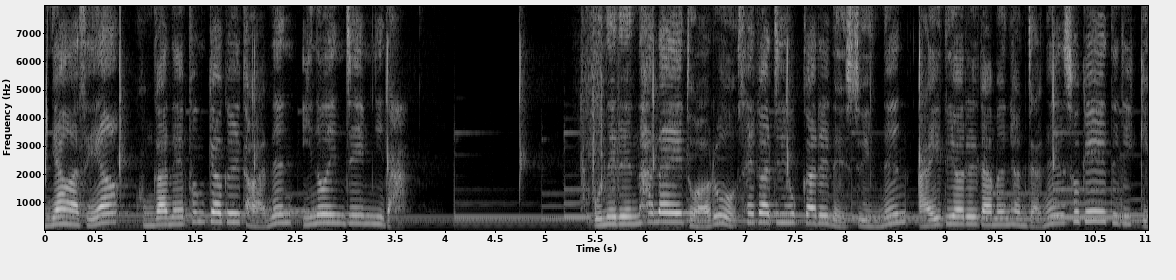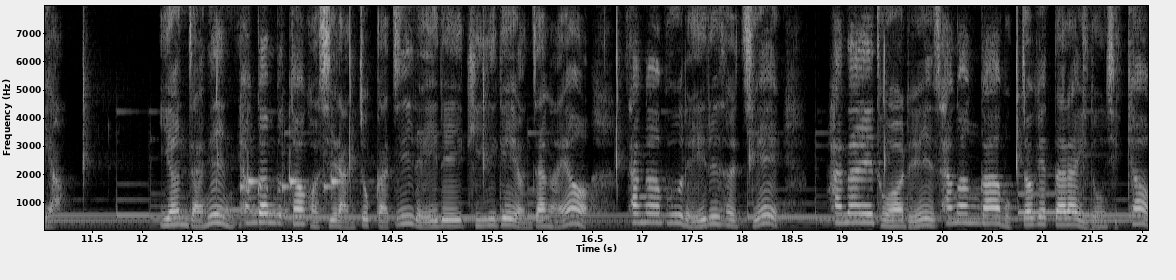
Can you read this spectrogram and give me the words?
안녕하세요. 공간의 품격을 더하는 이노엔지입니다. 오늘은 하나의 도어로 세 가지 효과를 낼 수 있는 아이디어를 담은 현장을 소개해 드릴게요. 이 현장은 현관부터 거실 안쪽까지 레일을 길게 연장하여 상하부 레일을 설치해 하나의 도어를 상황과 목적에 따라 이동시켜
